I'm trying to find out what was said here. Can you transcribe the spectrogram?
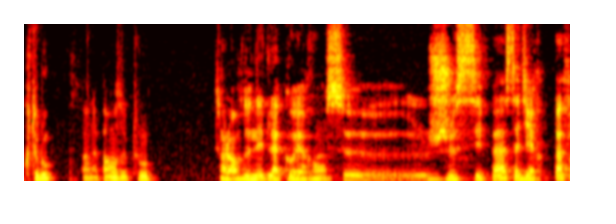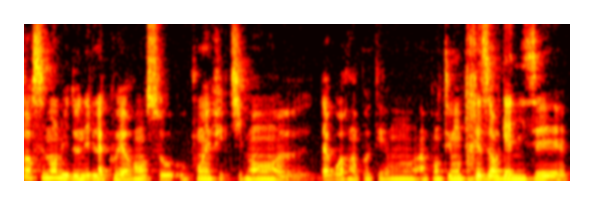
Cthulhu, par l'apparence de Cthulhu. Alors donner de la cohérence, euh, je sais pas, c'est-à-dire pas forcément lui donner de la cohérence au, point effectivement euh, d'avoir un panthéon, un panthéon très organisé,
